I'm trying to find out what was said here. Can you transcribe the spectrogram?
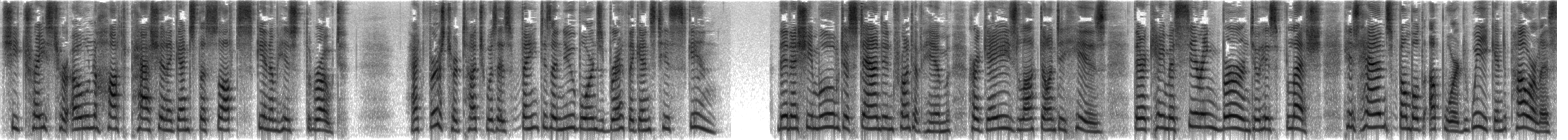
she traced her own hot passion against the soft skin of his throat. At first her touch was as faint as a newborn's breath against his skin. Then as she moved to stand in front of him, her gaze locked onto his, there came a searing burn to his flesh his hands fumbled upward, weak and powerless.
